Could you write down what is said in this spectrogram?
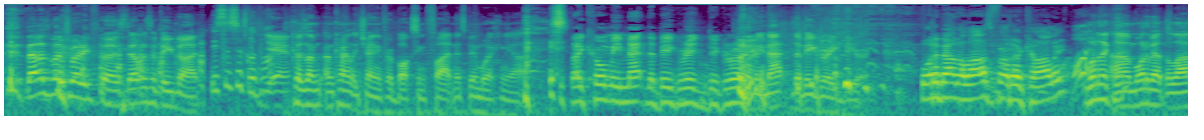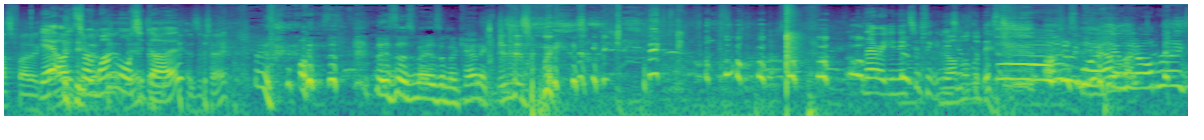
that was my 21st. That was a big night. This is a good one. Yeah, because I'm, I'm currently training for a boxing fight and it's been working out. They call me Matt the Big Rig Me, Degree. Matt, the big rig digger. What about the last photo, Carly? What are they called? Um, what about the last photo? Yeah, Kylie? oh, You sorry, one more there? to Don't go. Hesitate. This is me as a mechanic. This is. Larry, you need to think you need I'm to not look looking. at this. I'm just working on the old rig.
